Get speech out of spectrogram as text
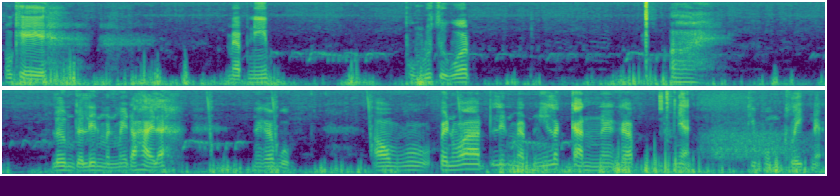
โอเค แมปนี้ ผมรู้สึกว่าเเริ่มจะเล่นมันไม่ได้แล้วนะครับผม เอาเป็นว่าเล่นแบบนี้ละกันนะครับ เนี่ย ที่ผมคลิกเนี่ย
